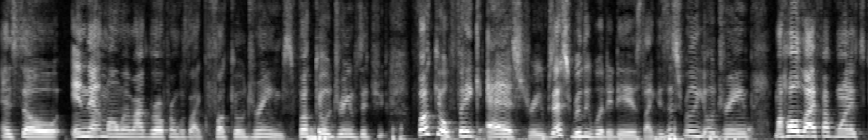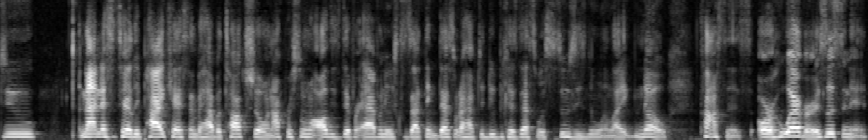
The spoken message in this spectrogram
And so in that moment, my girlfriend was like, fuck your dreams. Fuck your dreams that you, fuck your fake ass dreams. That's really what it is. Like, is this really your dream? My whole life I've wanted to do, not necessarily podcasting, but have a talk show. And I'm pursuing all these different avenues because I think that's what I have to do because that's what Susie's doing. Like, no, Constance or whoever is listening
